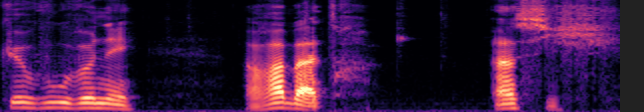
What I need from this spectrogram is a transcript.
que vous venez rabattre ainsi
